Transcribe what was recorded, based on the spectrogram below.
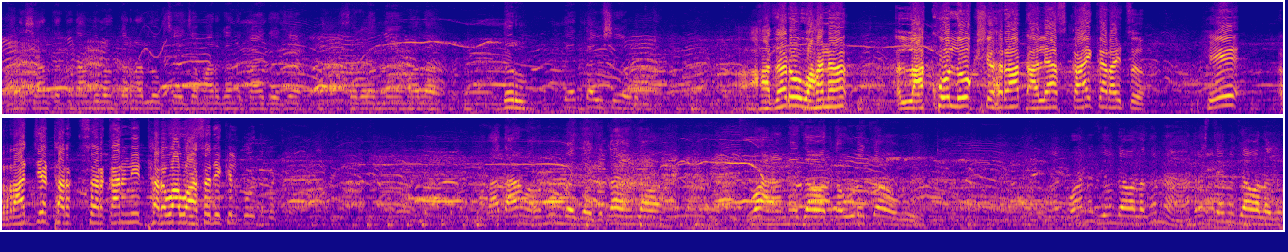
आणि शांततेत आंदोलन करणार लोकशाहीच्या मार्गाने कायद्याच्या सगळ्या नियमाला धरून. काय विषय एवढा. हजारो वाहनं लाखो लोक शहरात आल्यास काय करायचं? हे राज्य ठर सरकारने ठरवावं असं देखील कोर्ट म्हटलं आता आम्हाला मुंबईत जायचं. काय जावा. वाहनाने जावं का उडत जावं उडत वाहनच घेऊन जावं लागेल ना. रस्त्यानं जावं लागेल.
